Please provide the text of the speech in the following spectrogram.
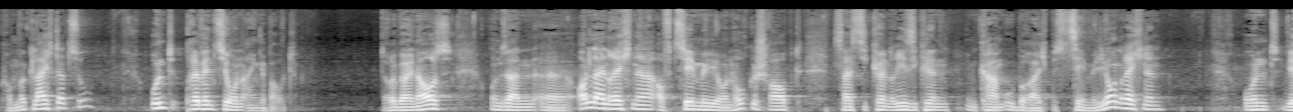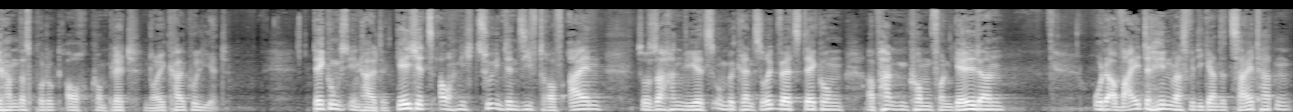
Kommen wir gleich dazu. Und Prävention eingebaut. Darüber hinaus unseren äh, Online-Rechner auf 10 Millionen hochgeschraubt. Das heißt, Sie können Risiken im KMU-Bereich bis 10 Millionen rechnen. Und wir haben das Produkt auch komplett neu kalkuliert. Deckungsinhalte. Gehe ich jetzt auch nicht zu intensiv darauf ein. So Sachen wie jetzt unbegrenzte Rückwärtsdeckung, Abhandenkommen von Geldern oder weiterhin, was wir die ganze Zeit hatten,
